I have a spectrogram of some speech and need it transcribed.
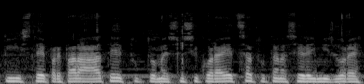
piste preparate, tutto messo in sicurezza, tutta una serie di misure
